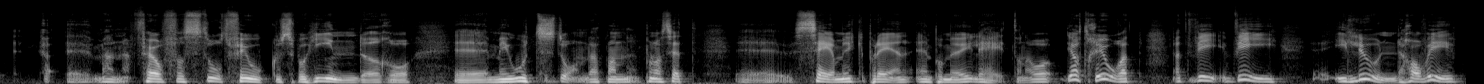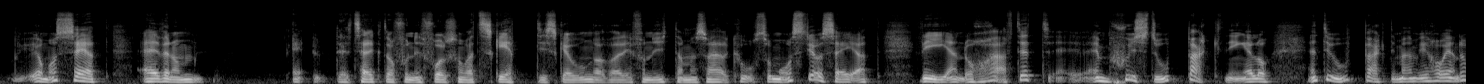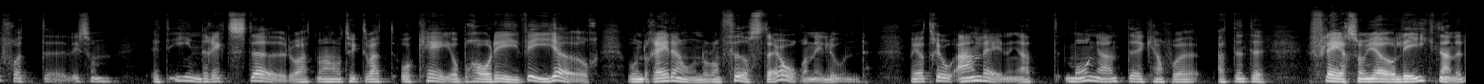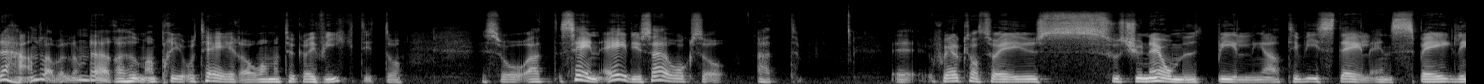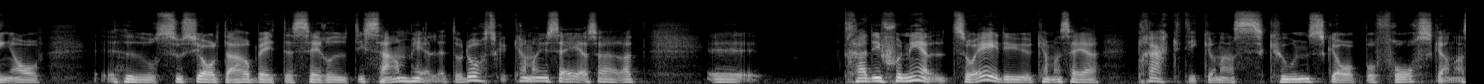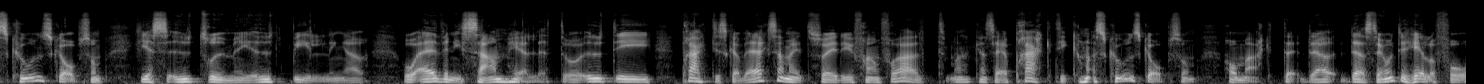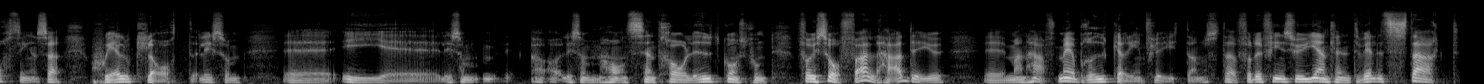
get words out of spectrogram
eh, man får för stort fokus på hinder och eh, motstånd. Att man på något sätt eh, ser mycket på det än, än, på möjligheterna. Och jag tror att, att vi, vi i Lund har vi, jag måste säga att även om det det säkert har funnits folk som varit skeptiska och undrat vad det är för nytta med så här kurs. Så måste jag säga att vi ändå har haft ett, en schysst uppbackning. Eller inte uppbackning men vi har ändå fått eh, liksom ett indirekt stöd och att man har tyckt det varit okej okay och bra det vi gör under, redan under de första åren i Lund. Men jag tror anledningen att många inte kanske, att inte fler som gör liknande. Det handlar väl om där hur man prioriterar och vad man tycker är viktigt. Och så att, sen är det ju så här också att eh, självklart så är ju socionomutbildningar till viss del en spegling av eh, hur socialt arbete ser ut i samhället. Och då kan man ju säga så här att eh, traditionellt så är det ju kan man säga praktikernas kunskap och forskarnas kunskap som ges utrymme i utbildningar och även i samhället. Och ute i praktiska verksamheter så är det ju framförallt man kan säga praktikernas kunskap som har makt. Där, där står inte heller forskningen så självklart liksom eh, i eh, liksom, liksom ha en central utgångspunkt. För i så fall hade ju eh, Eh, man haft mer brukarinflytande. Och så där. För det finns ju egentligen ett väldigt starkt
